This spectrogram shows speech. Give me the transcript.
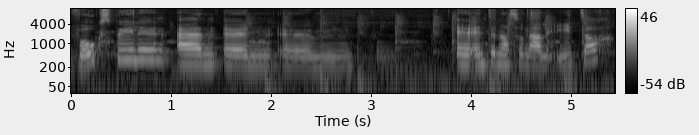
volksspelen en een um, internationale eetdag.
